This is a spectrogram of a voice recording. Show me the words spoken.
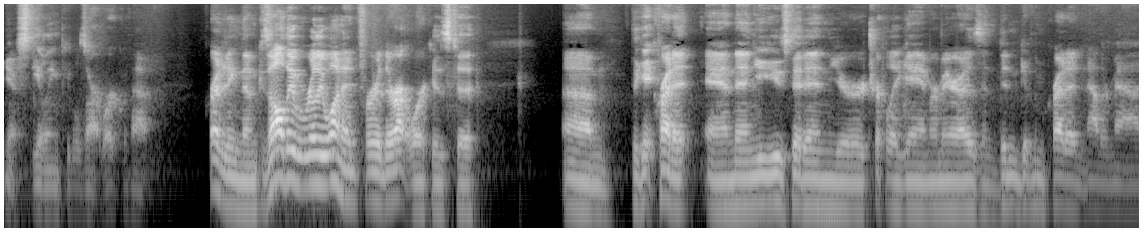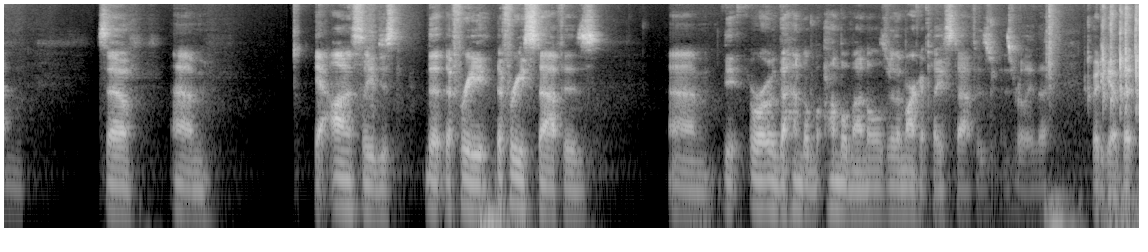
you know stealing people's artwork without crediting them because all they really wanted for their artwork is to um, to get credit, and then you used it in your AAA game Ramirez and didn't give them credit, and now they're mad. So um, yeah, honestly, just the the free the free stuff is um the or the humble humble bundles or the marketplace stuff is is really the way to go. But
